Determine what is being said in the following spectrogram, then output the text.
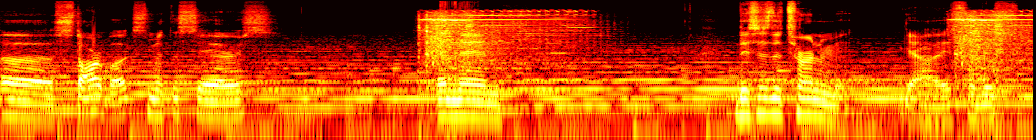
uh, Starbucks, Smith the Stairs, and then this is the tournament. Yeah, it's for this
